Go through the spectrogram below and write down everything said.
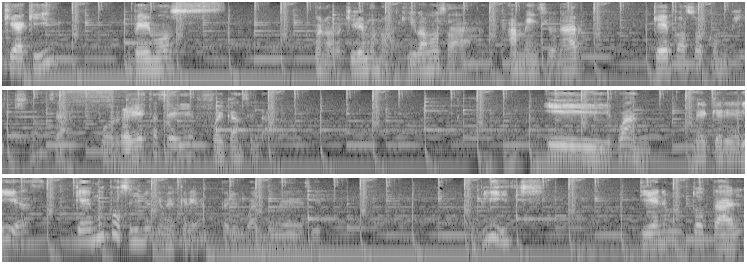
Que aquí vemos, bueno, aquí vemos, no, aquí vamos a, a mencionar qué pasó con Bleach, ¿no? O sea, por qué esta serie fue cancelada. Y Juan, me creerías, que es muy posible que me crean, pero igual lo voy a decir. Bleach tiene un total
